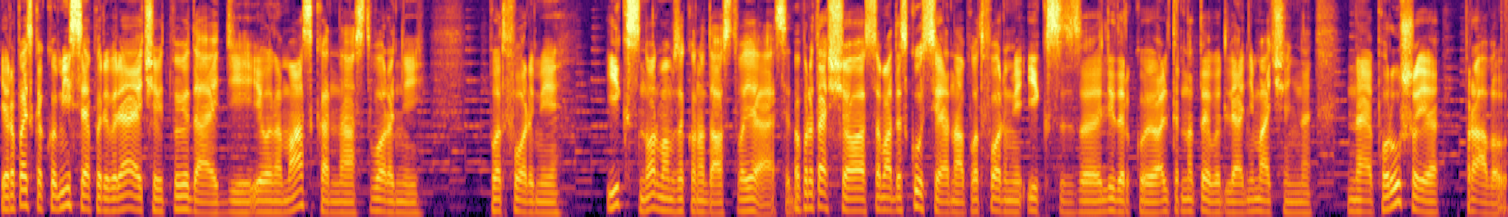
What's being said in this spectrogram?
Європейська комісія перевіряє, чи відповідають дії Ілона Маска на створеній платформі X нормам законодавства ЄС. Попри те, що сама дискусія на платформі X з лідеркою альтернативи для Німеччини не порушує правил,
